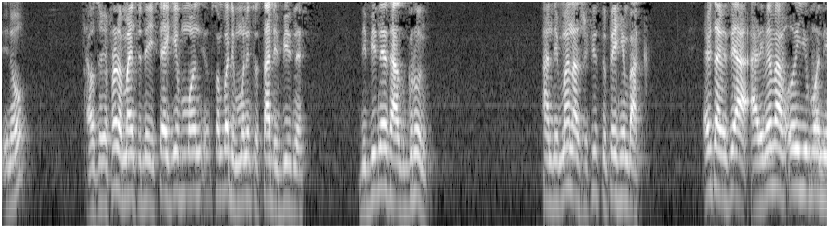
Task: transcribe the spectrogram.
you know, I was with a friend of mine today, he said, give money, somebody money to start a business. The business has grown. And the man has refused to pay him back. Every time you say, I, I remember I'm owing you money.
